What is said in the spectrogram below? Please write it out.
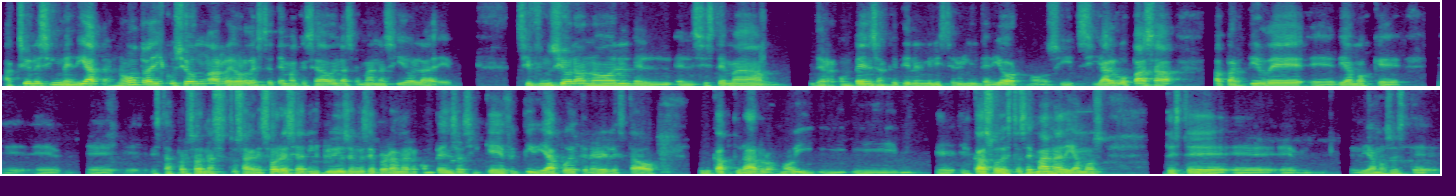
acciones inmediatas, ¿no? Otra discusión alrededor de este tema que se ha dado en la semana ha sido la de si funciona o no el, el, sistema de recompensas que tiene el Ministerio del Interior, ¿no? Si, si algo pasa a partir de, digamos que estas personas, estos agresores sean incluidos en ese programa de recompensas y qué efectividad puede tener el Estado en capturarlos, ¿no? Y, el caso de esta semana, digamos, de este, digamos, este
